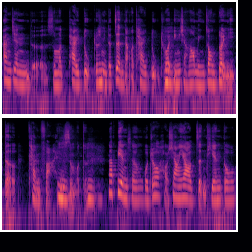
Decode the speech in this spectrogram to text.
案件的什么态度，就是你的政党的态度，就会影响到民众对你的看法还是什么的。嗯，那变成我就好像要整天都。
